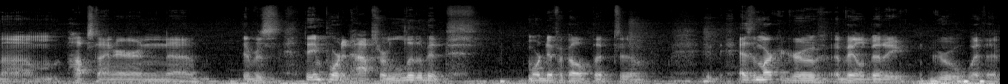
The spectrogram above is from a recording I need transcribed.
um, Hopsteiner and uh, there was the imported hops were a little bit more difficult, but uh, as the market grew, availability grew with it.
